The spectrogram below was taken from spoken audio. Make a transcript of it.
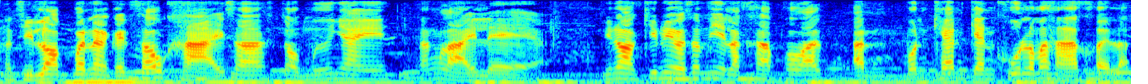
ถ้าสิหลอกปานนันก็เส้าขายซะเจ้ามือใหญ่ทั้งหลายแหล่พี่น้องคลิปนี้ไว้สำนี้ละครับ เพราะว่าอันบนแคนแกนคูณเรามาหาข่อยละ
